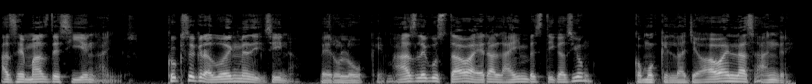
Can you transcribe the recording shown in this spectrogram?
hace más de 100 años. Koch se graduó en medicina, pero lo que más le gustaba era la investigación, como que la llevaba en la sangre.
